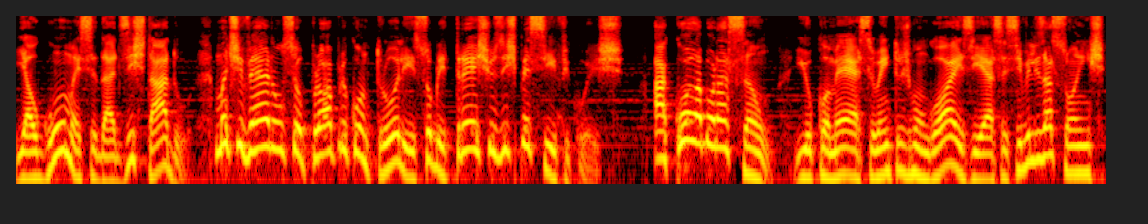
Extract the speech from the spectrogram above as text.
e algumas cidades-estado, mantiveram seu próprio controle sobre trechos específicos. A colaboração e o comércio entre os mongóis e essas civilizações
